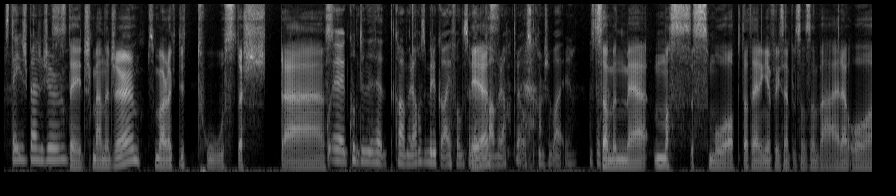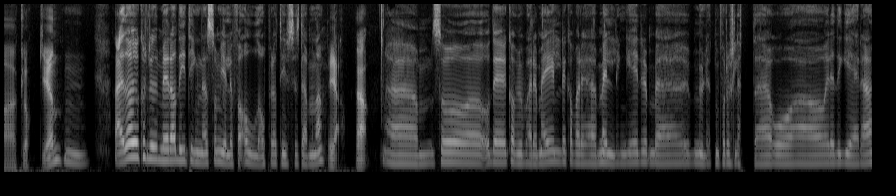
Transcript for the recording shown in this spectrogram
Stage Manager, Stage Manager, som var nok de to største kontinuitetskamera, altså bruke iPhone som Yes. kamera, tror jeg også kanskje var. Sammen med masse små oppdateringer, f.eks. sånn som været og klokken. Mm. Nei, det er kanskje mer av de tingene som gjelder for alle operativsystemene. Ja. Ja. Um, så, og det kan jo være mail, det kan være meldinger med muligheten for å slette og, og redigere.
